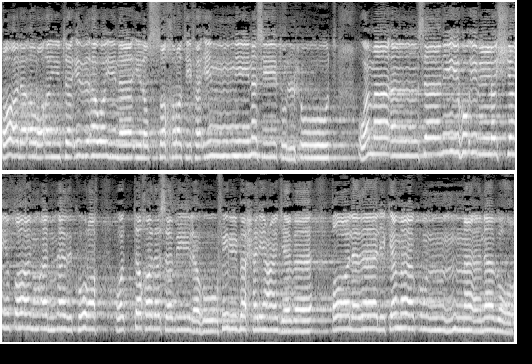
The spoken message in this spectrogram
قال أرأيت إذ أوينا إلى الصخرة فإني نسيت الحوت وما أنسانيه إلا الشيطان أن أذكره واتخذ سبيله في البحر عجبا قال ذلك ما كنا نبغ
